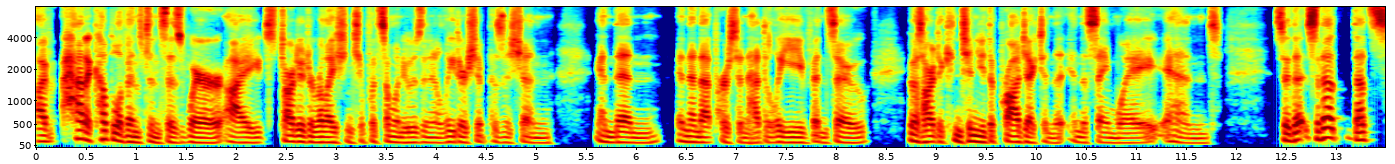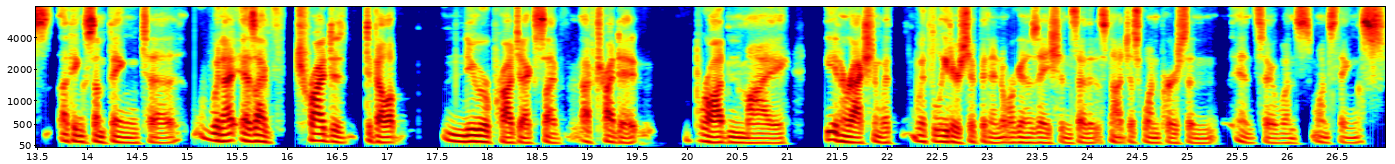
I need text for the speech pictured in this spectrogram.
I've had a couple of instances where I started a relationship with someone who was in a leadership position and then and then that person had to leave. And so it was hard to continue the project in the in the same way. And so that so that that's I think something to when I as I've tried to develop newer projects I've I've tried to broaden my interaction with with leadership in an organization so that it's not just one person and so once once things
